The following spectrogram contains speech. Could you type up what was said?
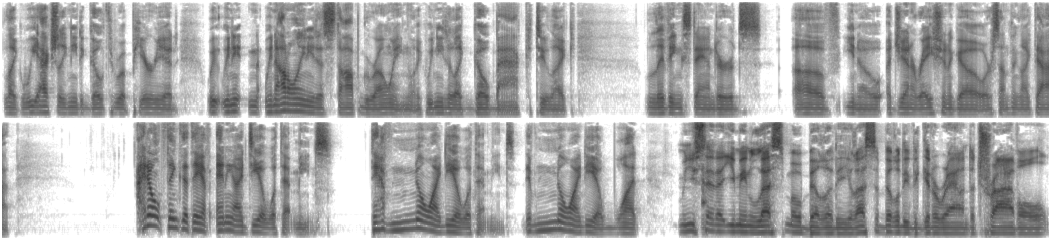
like we actually need to go through a period. We, we need, we not only need to stop growing, like we need to like go back to like living standards of, you know, a generation ago or something like that. I don't think that they have any idea what that means. They have no idea what that means. They have no idea what when you say that you mean less mobility less ability to get around to travel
